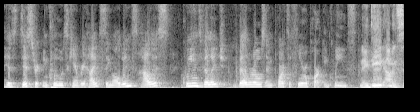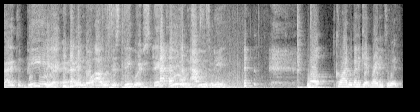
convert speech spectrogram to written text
his district includes Cambria Heights, St. Albans, Hollis, Queens Village, Bellerose, and parts of Floral Park in Queens. Nadine, I'm excited to be here, and I didn't know I was distinguished. Thank you. Excuse me. Clyde, we're going to get right into it.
